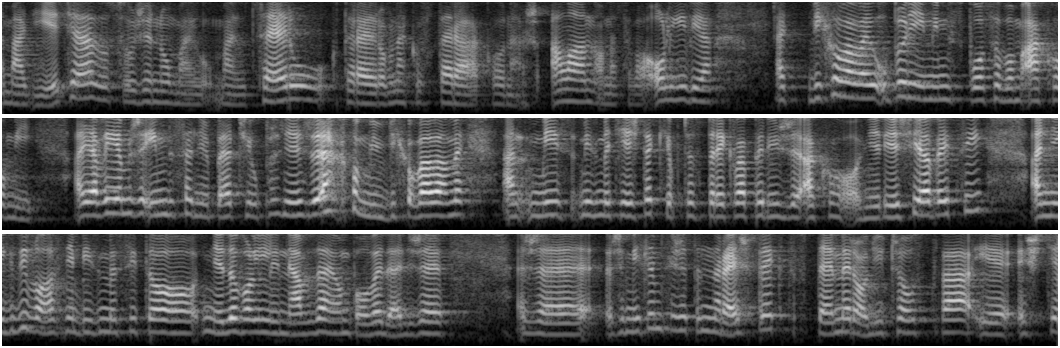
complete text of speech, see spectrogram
má dieťa so svojou ženou, majú, majú dceru, ktorá je rovnako stará ako náš Alan, ona sa volá Olivia a vychovávajú úplne iným spôsobom ako my. A ja viem, že im sa nepáči úplne, že ako my vychovávame a my, my sme tiež takí občas prekvapení, že ako oni riešia veci a nikdy vlastne by sme si to nedovolili navzájom povedať, že, že, že myslím si, že ten rešpekt v téme rodičovstva je ešte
